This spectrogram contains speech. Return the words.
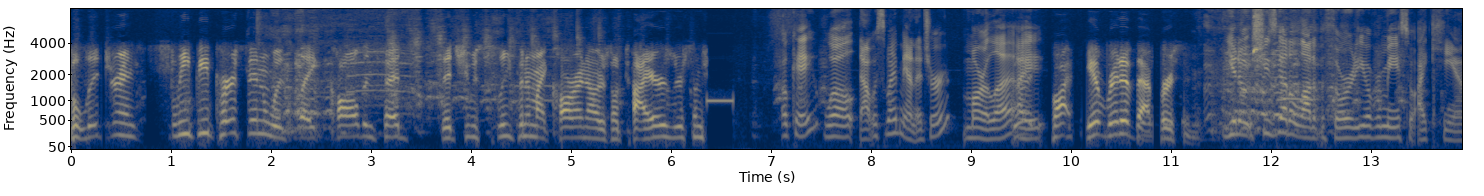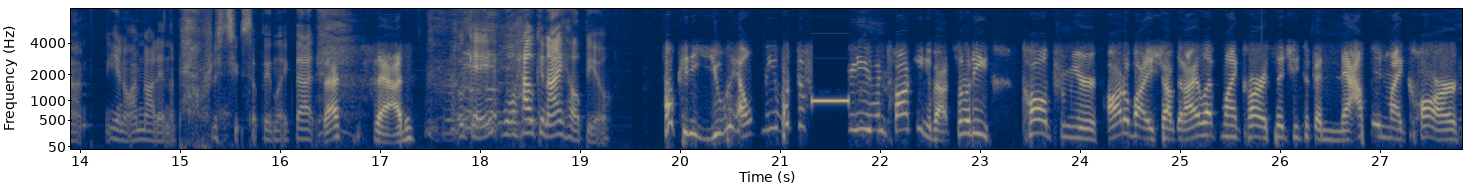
belligerent, sleepy person was like called and said that she was sleeping in my car and now there's no tires or some. Okay, well, that was my manager, Marla. I, But get rid of that person. you know, she's got a lot of authority over me, so I can't, you know, I'm not in the power to do something like that. That's sad. Okay, well, how can I help you? How can you help me? What the f- are you even talking about? Somebody called from your auto body shop that I left my car, said she took a nap in my car,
